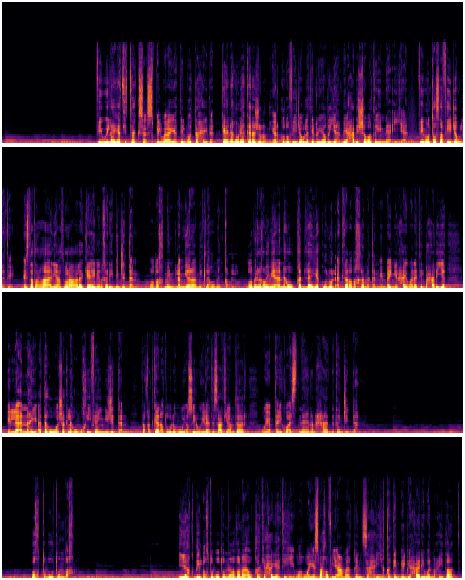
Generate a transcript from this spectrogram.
في ولاية تكساس بالولايات المتحدة كان هناك رجل يركض في جولة رياضية بأحد الشواطئ النائية. في منتصف جولته استطاع أن يعثر على كائن غريب جدا وضخم لم يرى مثله من قبل. وبالرغم من أنه قد لا يكون الأكثر ضخامة من بين الحيوانات البحرية إلا أن هيئته وشكله مخيفين جدا فقد كان طوله يصل إلى تسعة أمتار ويمتلك أسنانا حادة جدا. أخطبوط ضخم يقضي الأخطبوط معظم أوقات حياته وهو يسبح في أعماق سحيقة بالبحار والمحيطات.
